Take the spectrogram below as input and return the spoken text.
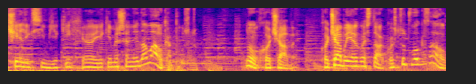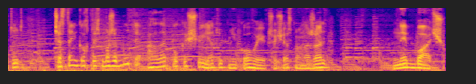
челіксів, яких, е, яким я ще не давав капусту. Ну, хоча би. Хоча би якось так. Ось тут вокзал, тут частенько хтось може бути, але поки що я тут нікого, якщо чесно, на жаль, не бачу.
